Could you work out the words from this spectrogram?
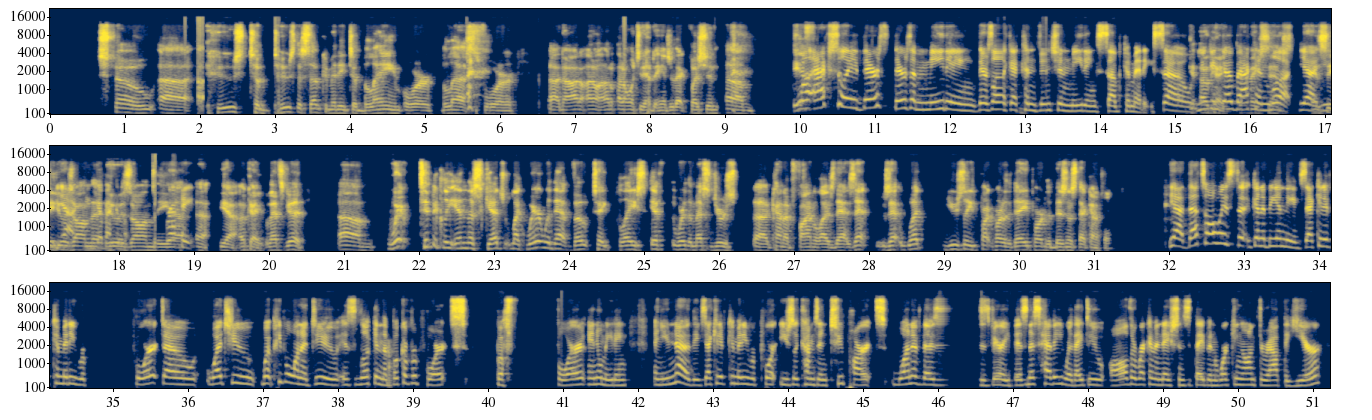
So, uh, who's to who's the subcommittee to blame or bless for? Uh, no, I don't, I don't. I don't want you to have to answer that question. Um, if, well, actually, there's there's a meeting. There's like a convention meeting subcommittee, so you okay, can go back and sense. look. Yeah, and see you, who's yeah, on the who is on the right. Uh, yeah. Okay, well, that's good. Um, where typically in the schedule, like where would that vote take place if where the messengers uh, kind of finalize that? Is that is that what usually part part of the day, part of the business, that kind of thing? Yeah, that's always going to be in the executive committee report. So what you what people want to do is look in the book of reports before annual meeting, and you know the executive committee report usually comes in two parts. One of those is very business heavy, where they do all the recommendations that they've been working on throughout the year.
